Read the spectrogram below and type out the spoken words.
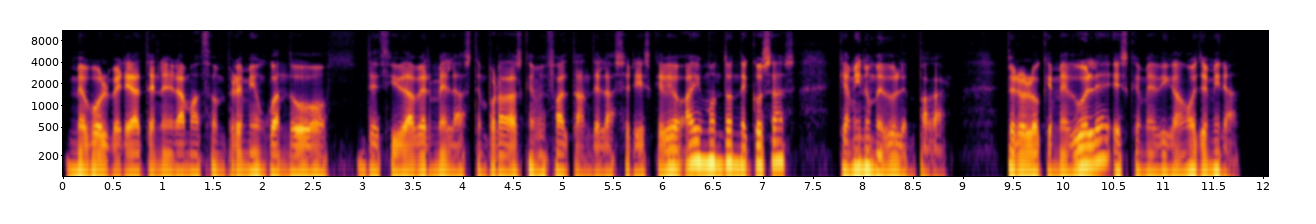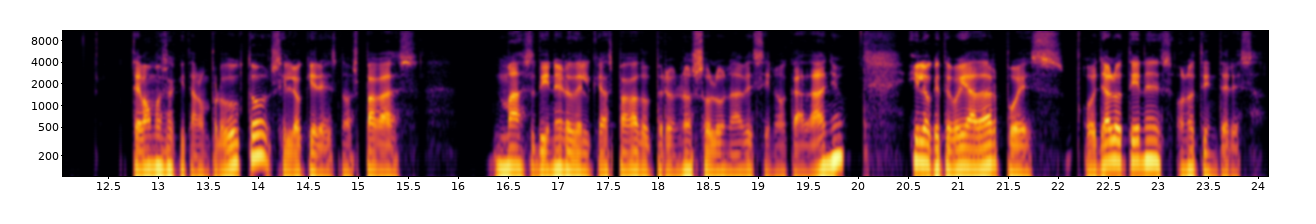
me volveré a tener Amazon Premium cuando decida verme las temporadas que me faltan de las series que veo. Hay un montón de cosas que a mí no me duelen pagar. Pero lo que me duele es que me digan, oye, mira, te vamos a quitar un producto, si lo quieres nos pagas más dinero del que has pagado, pero no solo una vez, sino cada año. Y lo que te voy a dar, pues, o ya lo tienes o no te interesa.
